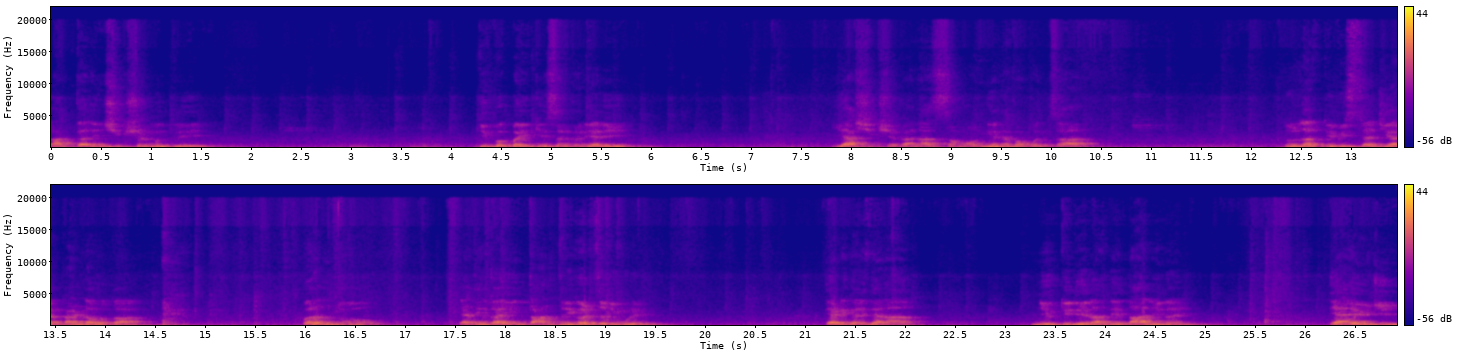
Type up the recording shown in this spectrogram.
तत्कालीन शिक्षण मंत्री दीपकभाई केसरकर यांनी या शिक्षकांना सामावून घेण्याबाबतचा दोन हजार तेवीसचा जी आर काढला होता. परंतु त्यातील काही तांत्रिक अडचणीमुळे त्या ठिकाणी त्यांना नियुक्ती देला देता आली नाही. त्याऐवजी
